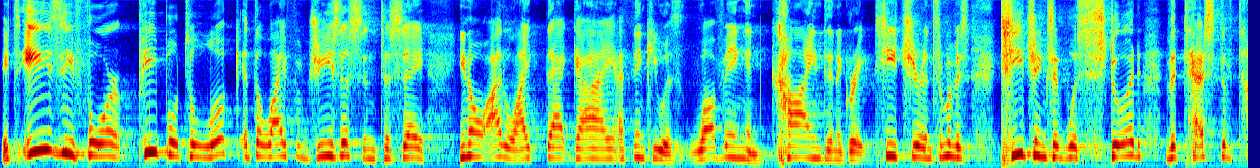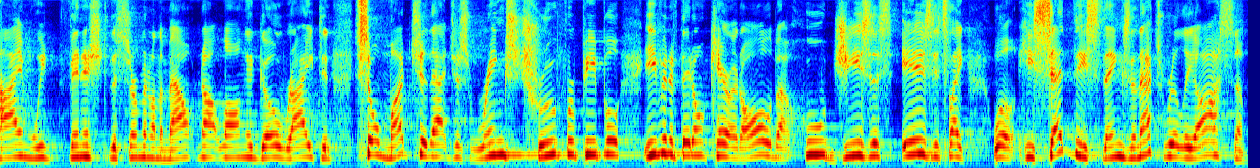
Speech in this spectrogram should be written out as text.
It's easy for people to look at the life of Jesus and to say, you know, I like that guy. I think he was loving and kind and a great teacher. And some of his teachings have withstood the test of time. We finished the Sermon on the Mount not long ago, right? And so much of that just rings true for people, even if they don't care at all about who Jesus is. It's like, well, he said these things, and that's really awesome.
